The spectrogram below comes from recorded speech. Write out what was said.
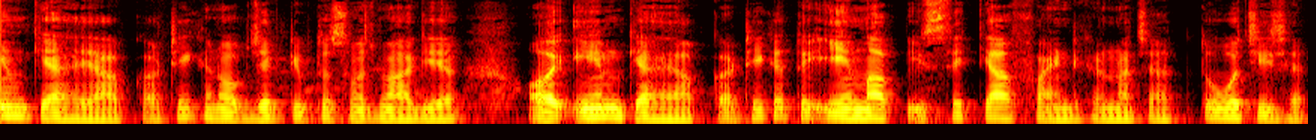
एम क्या है आपका, ठीक है ना? ऑब्जेक्टिव तो समझ में आ गया। और एम क्या है आपका, ठीक है? तो एम आप इससे क्या फाइंड करना चाहते तो वो चीज़ है।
